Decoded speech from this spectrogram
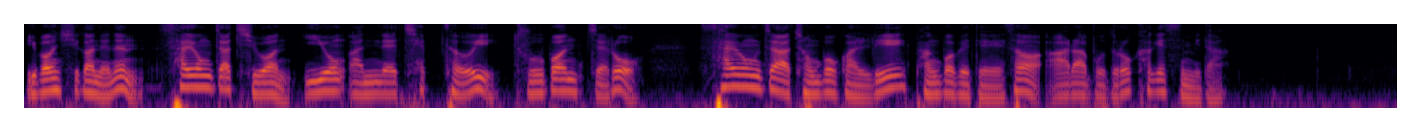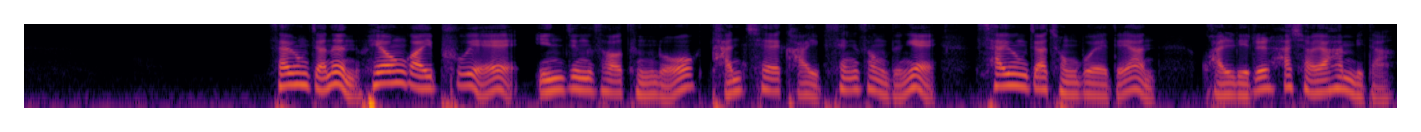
이번 시간에는 사용자 지원 이용 안내 챕터의 두 번째로 사용자 정보 관리 방법에 대해서 알아보도록 하겠습니다. 사용자는 회원 가입 후에 인증서 등록, 단체 가입 생성 등의 사용자 정보에 대한 관리를 하셔야 합니다.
